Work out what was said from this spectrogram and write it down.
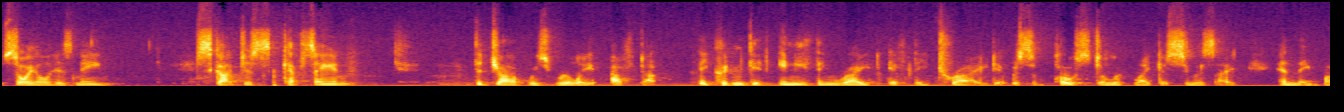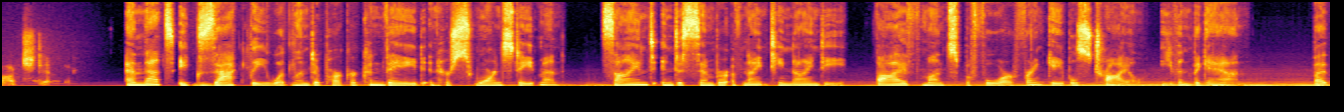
soil his name. Scott just kept saying the job was really effed up. They couldn't get anything right if they tried. It was supposed to look like a suicide, and they botched it. And that's exactly what Linda Parker conveyed in her sworn statement, signed in December of 1990, five months before Frank Gable's trial even began. But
